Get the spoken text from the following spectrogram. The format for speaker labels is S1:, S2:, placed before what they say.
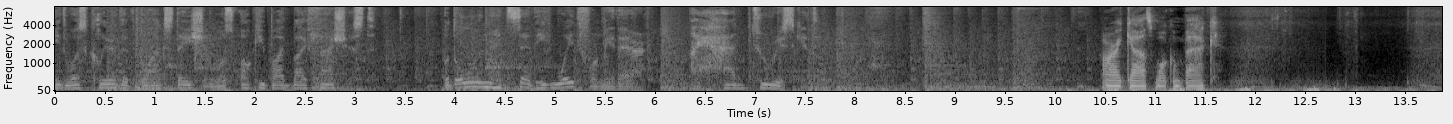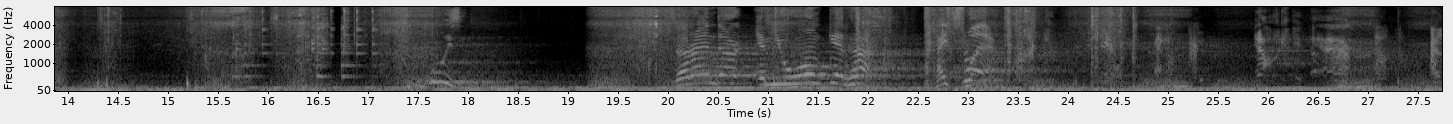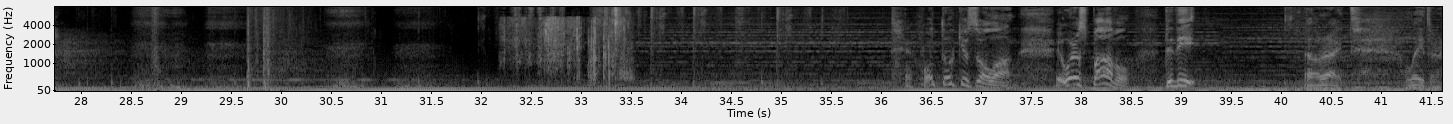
S1: It was clear that Black Station was occupied by fascists. But Ulman had said he'd wait for me there. I had to risk it.
S2: Alright guys, welcome back.
S3: Who is it? Surrender and you won't get hurt. I swear.
S4: So long? Where's Pavel? Did he... All right, later.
